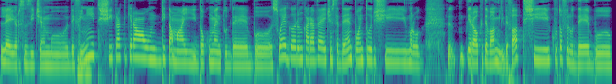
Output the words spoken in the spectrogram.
layer, să zicem, uh, definit uh-huh. și practic era un dita mai documentul de bă, Swagger în care aveai 500 de endpoint-uri și, mă rog, erau câteva mii de fapt și cu tot felul de bă,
